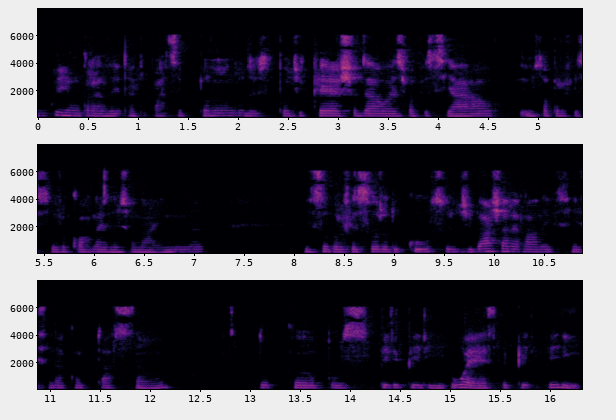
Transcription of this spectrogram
Oi, é um prazer estar aqui participando desse podcast da UESP Oficial. Eu sou a professora Cornélia Janaína e sou professora do curso de Bacharelado em Ciência da Computação do campus Piripiri, UESP Piripiri.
